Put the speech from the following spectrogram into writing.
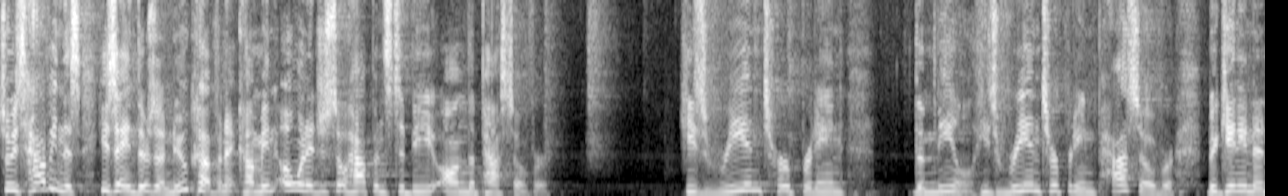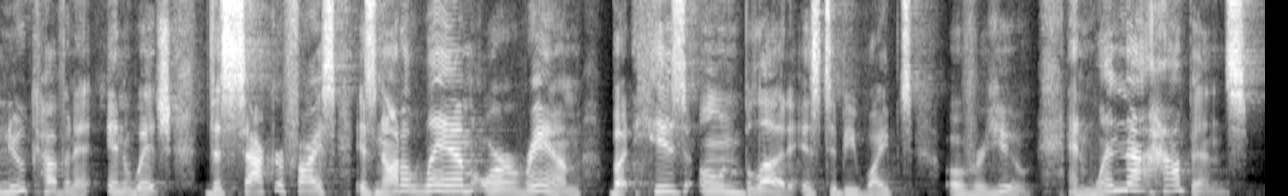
So he's having this, he's saying, There's a new covenant coming. Oh, and it just so happens to be on the Passover. He's reinterpreting the meal. He's reinterpreting Passover, beginning a new covenant in which the sacrifice is not a lamb or a ram, but his own blood is to be wiped over you. And when that happens,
